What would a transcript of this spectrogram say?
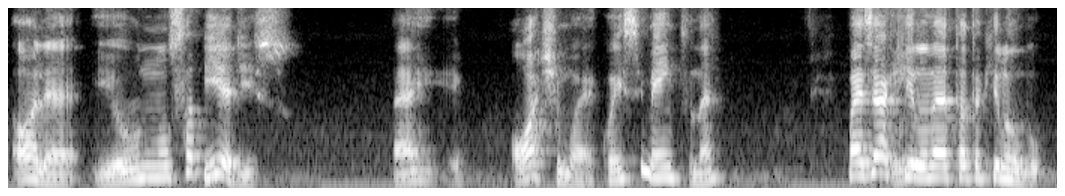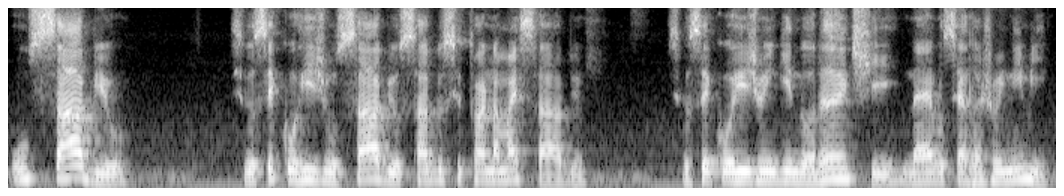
olha, eu não sabia disso, né? Ótimo, é conhecimento, né? Mas é aquilo, né, Tata Quilombo? Um sábio, se você corrige um sábio, o sábio se torna mais sábio. Se você corrige um ignorante, né, você arranja um inimigo.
